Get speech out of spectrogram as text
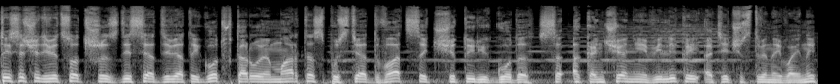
1969 год, 2 марта, спустя 24 года с окончания Великой Отечественной войны,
